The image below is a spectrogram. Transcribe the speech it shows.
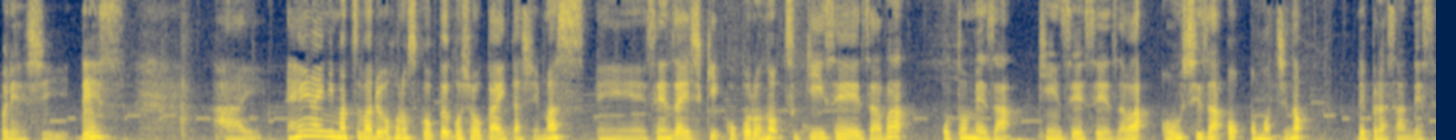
嬉しいです。はい。偏愛にまつわるホロスコープご紹介いたします。えー、潜在意識心の月星座は乙女座、金星星座はお牛座をお持ちのレプラさんです。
